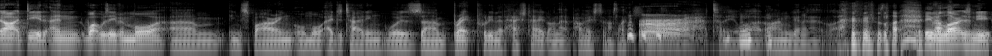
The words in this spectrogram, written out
Oh, it did. And what was even more um, inspiring or more agitating was um, Brett putting that hashtag on that post. And I was like, "Brr, I tell you what, I'm going to. Like, even Lawrence knew.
